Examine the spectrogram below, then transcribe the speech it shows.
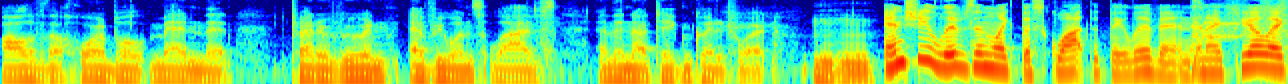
all of the horrible men that try to ruin everyone's lives and then not taking credit for it. Mm-hmm. and she lives in like the squat that they live in and i feel like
